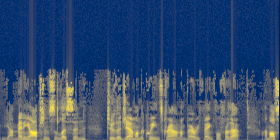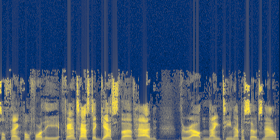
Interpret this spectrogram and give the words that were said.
You got many options to listen to the gem on the Queen's Crown. I'm very thankful for that. I'm also thankful for the fantastic guests that I've had throughout 19 episodes now.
